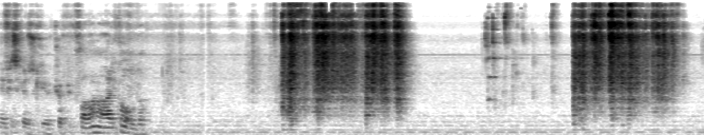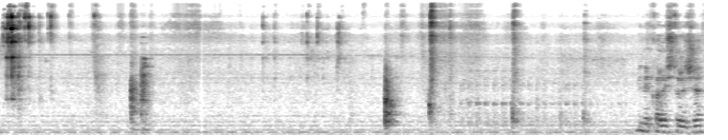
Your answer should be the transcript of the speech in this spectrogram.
Nefis gözüküyor. Köpük falan harika oldu. Bir de karıştırıcı.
